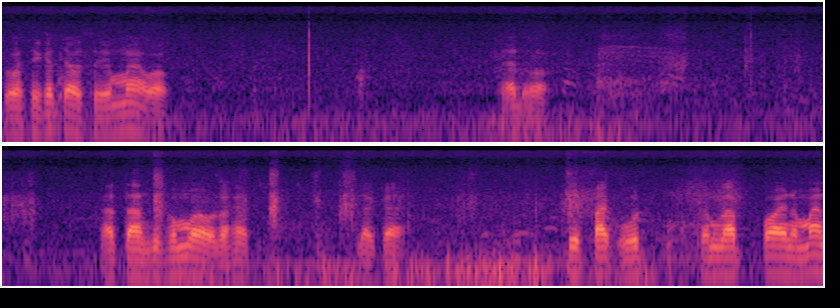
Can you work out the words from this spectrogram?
ตัวที่เขาเจ้าเสริมมาออกตัดออกตัดตามที่ผมบอกแล้วครับ แล้วก็ติดปักอุดสำหรับปล่อยน้ำมัน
